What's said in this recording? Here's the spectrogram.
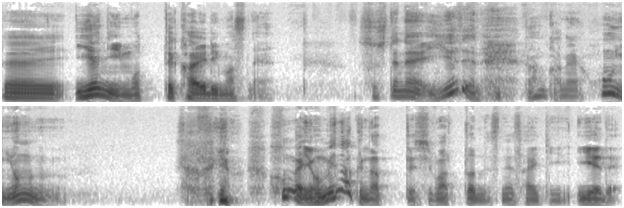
で家に持って帰りますね。そしてね家でねなんかね本読む 本が読めなくなってしまったんですね最近家で。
